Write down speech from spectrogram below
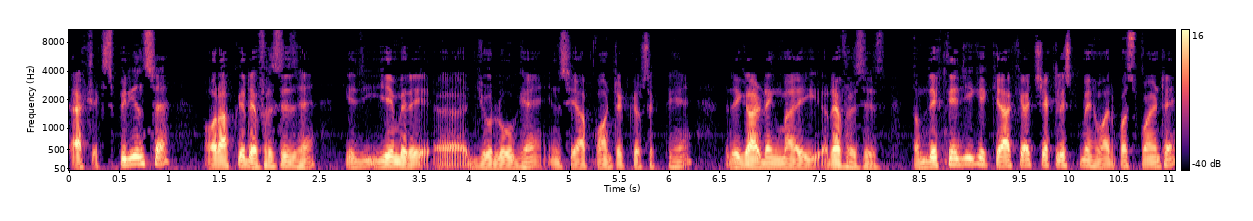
ایکسپیرینس ہے اور آپ کے ریفرنسز ہیں۔ کہ جی یہ میرے جو لوگ ہیں، ان سے آپ کانٹیکٹ کر سکتے ہیں ریگارڈنگ مائی ریفرنسز تو ہم دیکھتے ہیں جی کہ کیا کیا چیک لسٹ میں ہمارے پاس پوائنٹ ہیں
